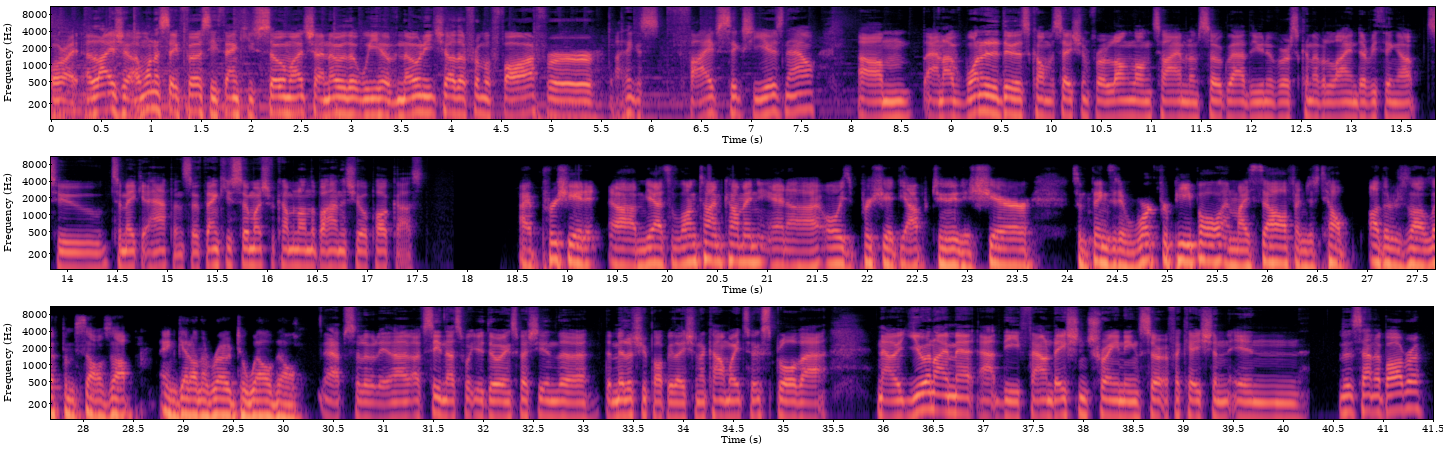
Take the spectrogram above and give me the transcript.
All right, Elijah, I want to say firstly, thank you so much. I know that we have known each other from afar for, I think it's five, six years now. Um, and I've wanted to do this conversation for a long, long time. And I'm so glad the universe kind of aligned everything up to, to make it happen. So thank you so much for coming on the Behind the Shield podcast. I appreciate it. Um, yeah, it's a long time coming, and uh, I always appreciate the opportunity to share some things that have worked for people and myself, and just help others uh, lift themselves up and get on the road to Wellville. Absolutely, and I've seen that's what you're doing, especially in the the military population. I can't wait to explore that. Now, you and I met at the foundation training certification in Santa Barbara.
